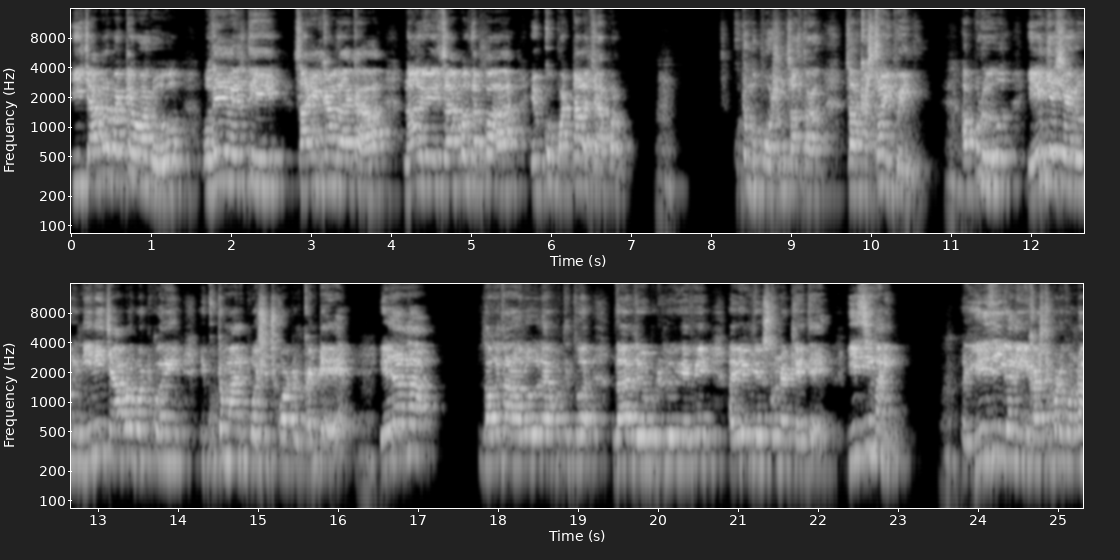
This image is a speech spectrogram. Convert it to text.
ఈ చేపలు పట్టేవాడు ఉదయం వెళ్తే సాయంకాలం దాకా నాలుగైదు చేపలు తప్ప ఎక్కువ పట్టాల చేపలు. కుటుంబ పోషణ చాలా చాలా కష్టమైపోయింది. అప్పుడు ఏం చేశాడు? నేనే చేపలు పట్టుకొని ఈ కుటుంబాన్ని పోషించుకోవటం కంటే ఏదన్నా దొంగతనాలు లేకపోతే దారి దోపిడీలు ఇవి అవి చేసుకున్నట్లయితే ఈజీ మనీ ఈజీగా నేను కష్టపడకుండా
